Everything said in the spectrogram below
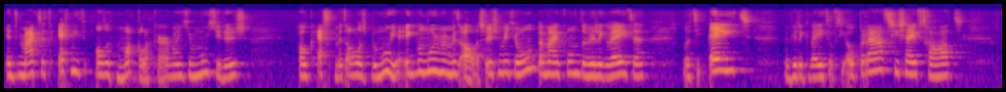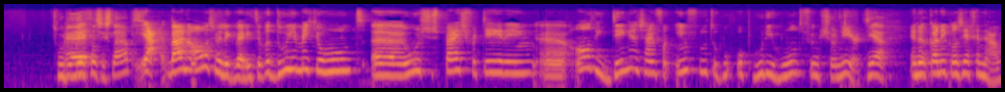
En het maakt het echt niet altijd makkelijker, want je moet je dus ook echt met alles bemoeien. Ik bemoei me met alles. Als je met je hond bij mij komt, dan wil ik weten wat hij eet. Dan wil ik weten of hij operaties heeft gehad. Hoe die Eh, ligt als hij slaapt. Ja, bijna alles wil ik weten. Wat doe je met je hond? Eh, hoe is de spijsvertering? Eh, al die dingen zijn van invloed op, hoe- op hoe die hond functioneert. Ja. En dan Ja. kan ik wel zeggen, nou,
